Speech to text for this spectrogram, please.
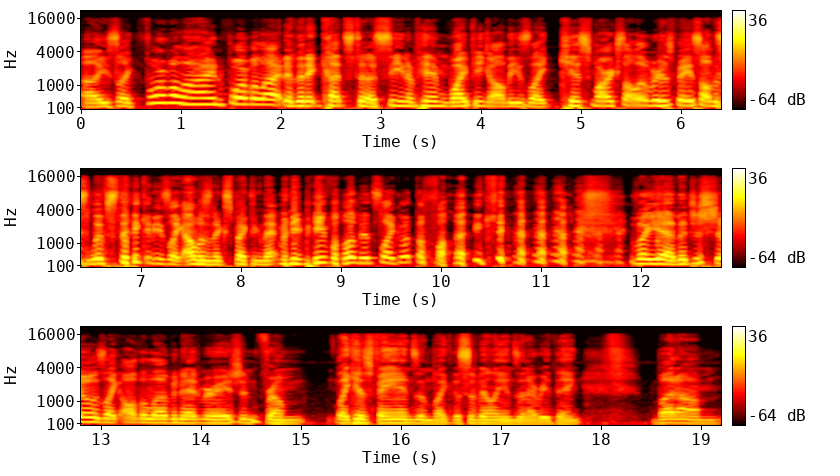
uh, he's like, "Form a line, form a line," and then it cuts to a scene of him wiping all these like kiss marks all over his face, all this lipstick, and he's like, "I wasn't expecting that many people," and it's like, "What the fuck?" but yeah, that just shows like all the love and admiration from like his fans and like the civilians and everything. But um,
